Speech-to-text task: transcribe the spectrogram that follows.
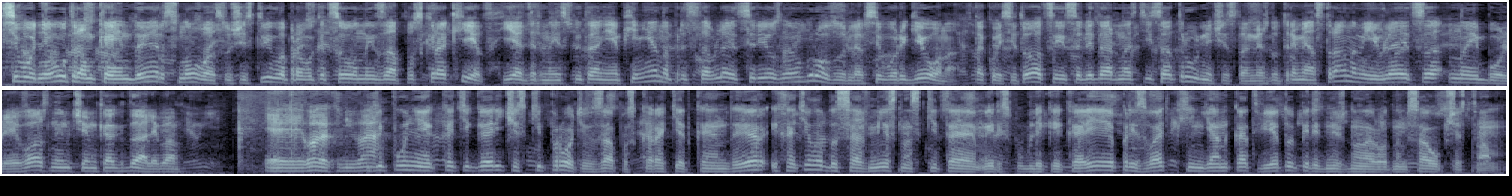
Сегодня утром КНДР снова осуществила провокационный запуск ракет. Ядерные испытания Пхеньяна представляют серьезную угрозу для всего региона. В такой ситуации солидарность и сотрудничество между тремя странами является наиболее важным, чем когда-либо. Э, Япония категорически против запуска ракет КНДР и хотела бы совместно с Китаем и Республикой Корея призвать Пхеньян к ответу перед международным сообществом.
